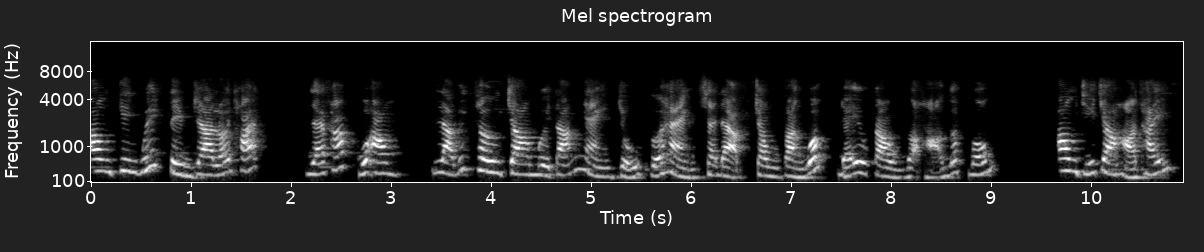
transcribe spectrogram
ông kiên quyết tìm ra lối thoát. Giải pháp của ông là viết thư cho 18.000 chủ cửa hàng xe đạp trong toàn quốc để yêu cầu gọi họ góp vốn. Ông chỉ cho họ thấy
